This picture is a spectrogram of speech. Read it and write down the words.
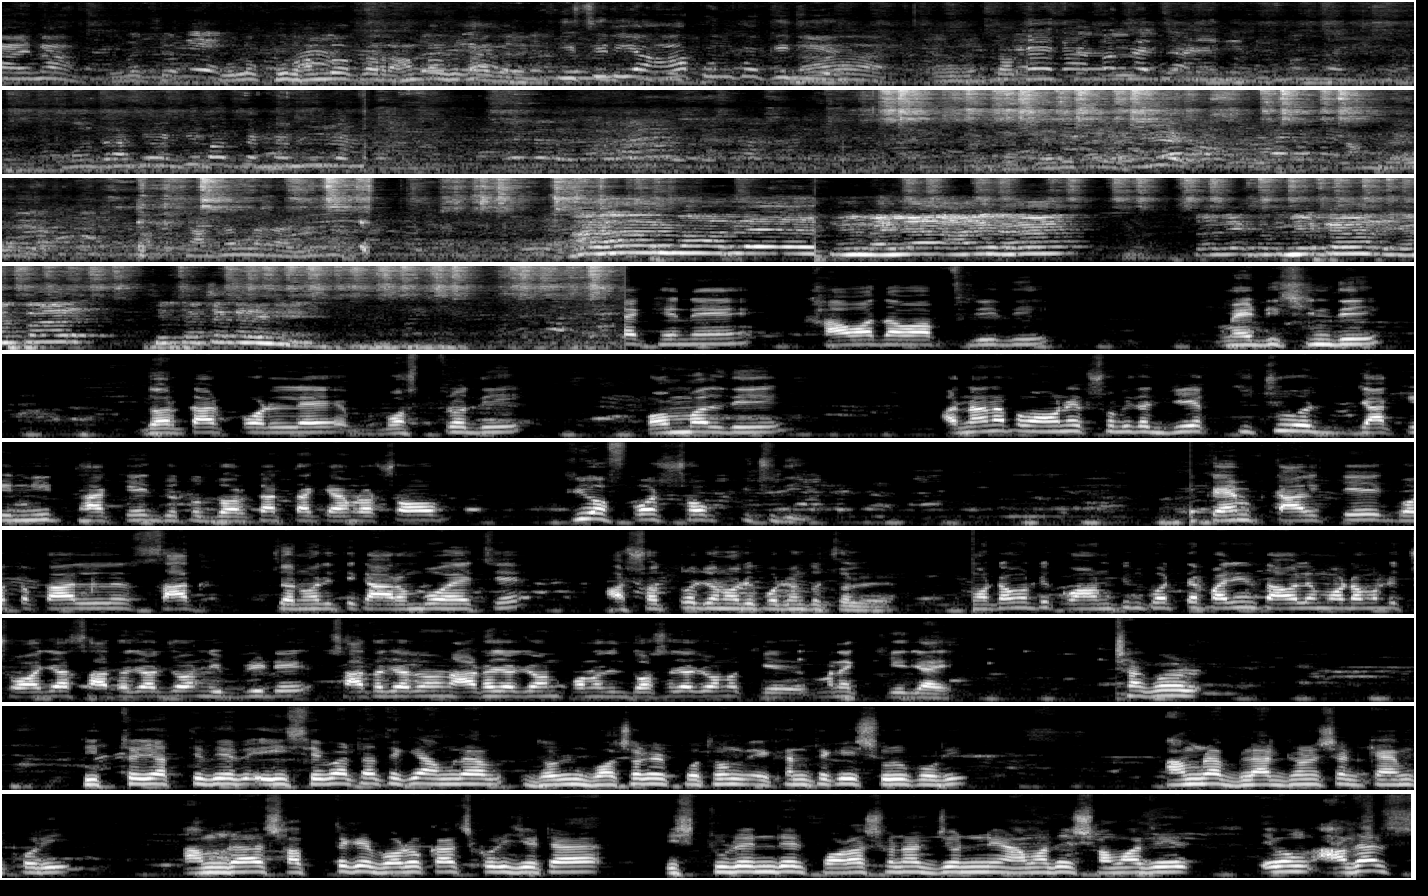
है ना वो लोग खुद हम लोग कर हम तो लोग क्या करेंगे? इसीलिए आप उनको कीजिए। लगाइए हर मामले महिला आए हैं। सब एक साथ मिलकर यहाँ पर फिर चर्चा करेंगे এখানে খাওয়া দাওয়া ফ্রি দিই মেডিসিন দিই দরকার পড়লে বস্ত্র দিই কম্বল দিই আর নানা রকম অনেক সুবিধা যে কিছু যাকে নিড থাকে যত দরকার থাকে আমরা সব ফ্রি অফ কস্ট সব কিছু দিই ক্যাম্প কালকে গতকাল সাত জানুয়ারি থেকে আরম্ভ হয়েছে আর সতেরো জানুয়ারি পর্যন্ত চলবে মোটামুটি কাউন্টিং করতে পারিনি, তাহলে মোটামুটি ছ হাজার, সাত হাজার জন এভরিডে সাত হাজার জন, আট হাজার জন দিন, দশ হাজার জনও খেয়ে মানে খেয়ে যায়। সাগর, তীর্থযাত্রীদের এই সেবাটা থেকে আমরা ধরুন বছরের প্রথম এখান থেকেই শুরু করি। আমরা ব্লাড ডোনেশন ক্যাম্প করি। আমরা সব থেকে বড় কাজ করি যেটা স্টুডেন্টদের পড়াশোনার জন্য আমাদের সমাজের এবং আদার্স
